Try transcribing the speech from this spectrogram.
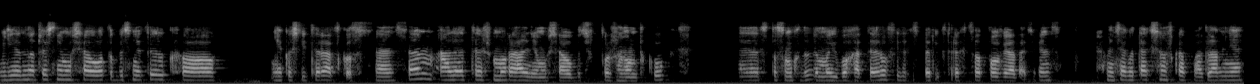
Jednocześnie musiało to być nie tylko jakoś literacko z sensem, ale też moralnie musiało być w porządku e, w stosunku do moich bohaterów i do historii, które chcę opowiadać. Więc, więc jakby ta książka była dla mnie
